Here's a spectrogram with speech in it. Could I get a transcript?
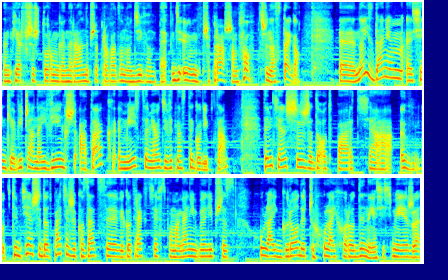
Ten pierwszy szturm generalny przeprowadzono 9, dzie- em, przepraszam, o, 13. E, No i zdaniem Sienkiewicza największy atak e, miejsce miał 19 lipca. Tym cięższy, że do odparcia, e, tym cięższy do odparcia, że kozacy w jego trakcie wspomagani byli przez hulajgrody czy hulajchorodyny. Ja się śmieję, że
